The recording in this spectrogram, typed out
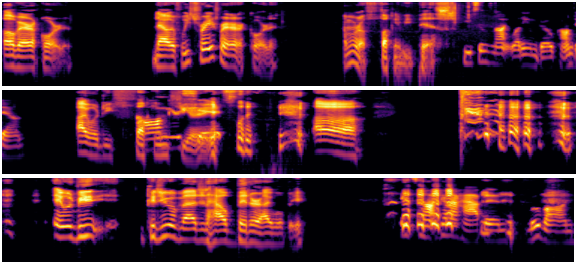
of Eric Gordon. Now, if we trade for Eric Gordon, I'm gonna fucking be pissed. Houston's not letting him go. Calm down. I would be fucking furious. uh it would be. Could you imagine how bitter I will be? It's not gonna happen. Move on.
